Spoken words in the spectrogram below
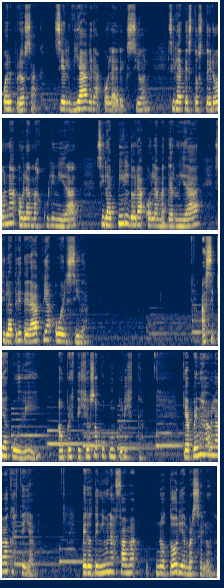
o el Prozac, si el Viagra o la erección, si la testosterona o la masculinidad, si la píldora o la maternidad, si la triterapia o el SIDA. Así que acudí a un prestigioso acupunturista que apenas hablaba castellano, pero tenía una fama notoria en Barcelona.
